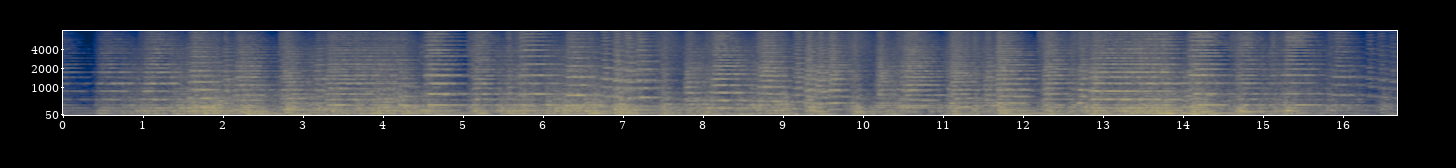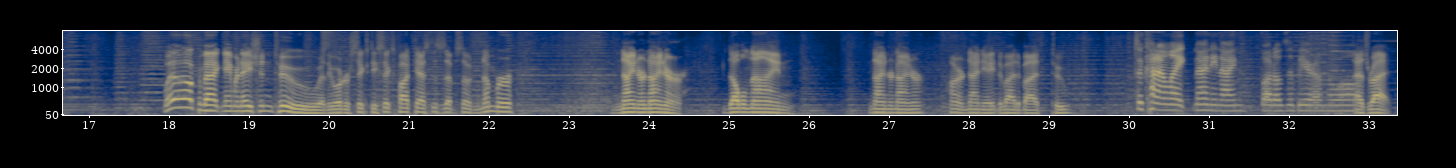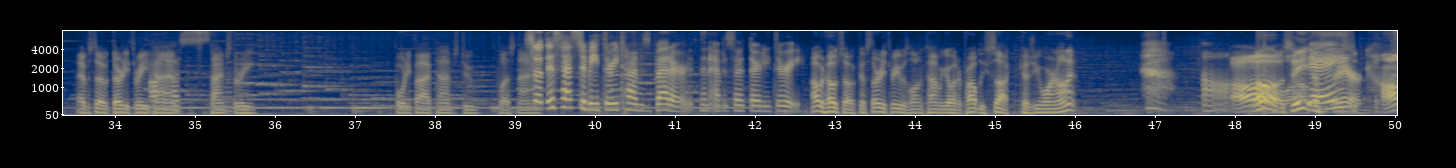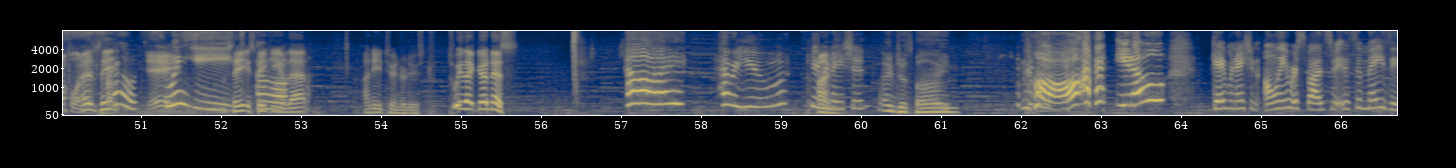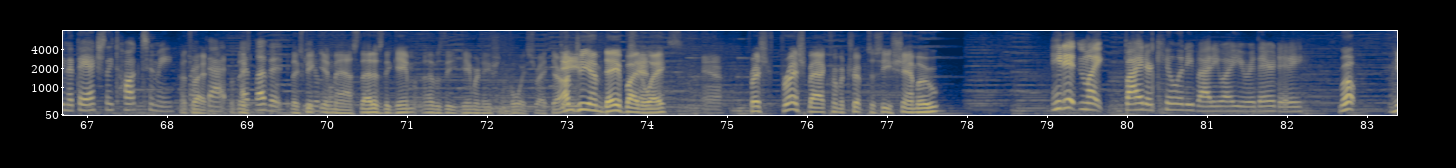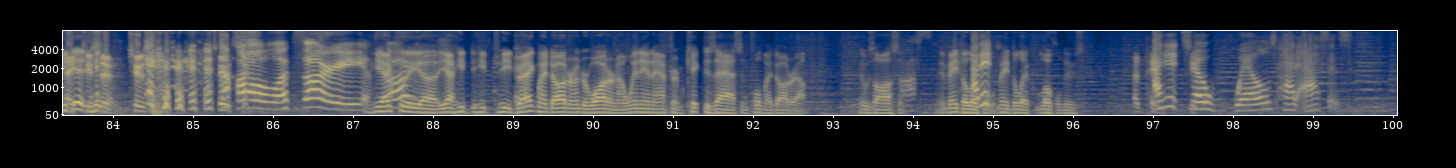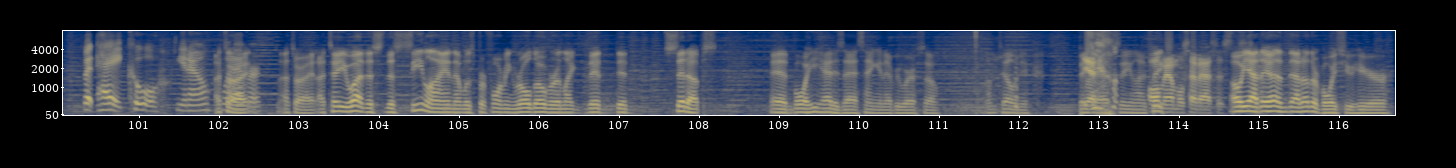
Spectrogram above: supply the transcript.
Welcome back, Gamer Nation, to the Order 66 podcast. This is episode number Niner Niner. Double nine. Niner Niner. 198 divided by 2. So kind of like 99 bottles of beer on the wall. That's right. Episode 33 times times 3. 45 times 2 plus 9. So this has to be three times better than episode 33. I would hope so, because 33 was a long time ago and it probably sucked because you weren't on it. Aw. Oh, see? a rare compliment see? Oh, Dave. sweet. See, speaking Aw. of oh. that, I need to introduce Twi'lek Goodness. Hi. How are you, Gamer I'm- Nation? I'm just fine. Aw. you know, Gamer Nation only responds to me. It's amazing that they actually talk to me That's like right. that. They- I love it. They speak Beautiful. in mass. That is the game. That was the Gamer Nation voice right there. I'm GM Dave, by the way. Channels. Yeah. Fresh, fresh back from a trip to see Shamu. He didn't like bite or kill anybody while you were there, did he? Well, he hey, did. too he, soon. Too soon. Too soon. oh, I'm sorry. I'm He actually, sorry. uh, yeah, he he he dragged my daughter underwater, and I went in after him, kicked his ass, and pulled my daughter out. It was awesome. Awesome. It made the local made the local news. I'd pay I didn't see know whales had asses. But hey, cool. You know, That's whatever. all right. That's all right. I tell you what, this this sea lion that was performing rolled over and like did did sit ups, and boy, he had his ass hanging everywhere. So, I'm telling you, big Yes. ass sea lion. All Speak- mammals have asses. Oh yeah, the, that other voice you hear.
